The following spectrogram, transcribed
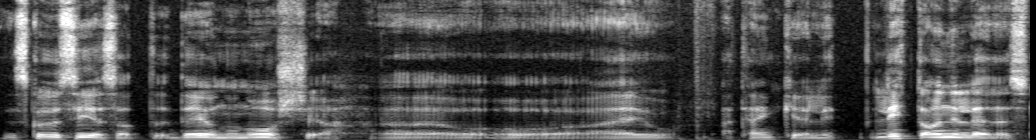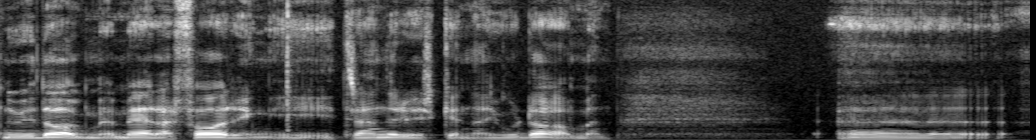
det skal jo sies at det er jo noen år siden, eh, og, jeg jo Jeg tenker litt, litt annerledes nå i dag, med mer erfaring i, i treneryrket enn jeg gjorde da. Men eh,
